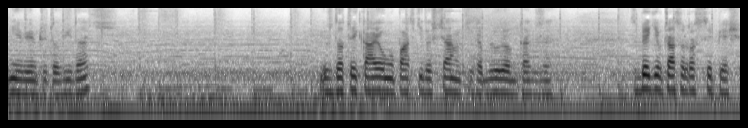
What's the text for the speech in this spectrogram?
nie wiem czy to widać. Już dotykają łopatki do ścianki, heblują, także z biegiem czasu rozsypie się.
